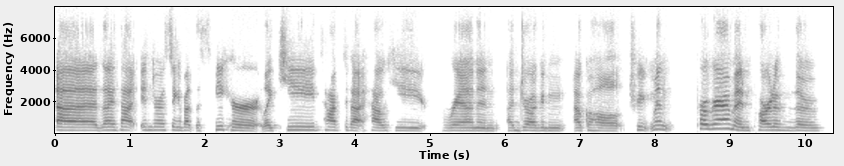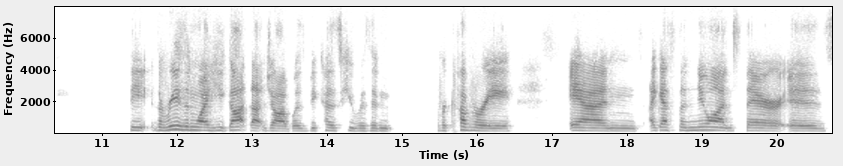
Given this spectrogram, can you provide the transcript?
uh, that I thought interesting about the speaker, like he talked about how he ran an, a drug and alcohol treatment program, and part of the the the reason why he got that job was because he was in recovery, and I guess the nuance there is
